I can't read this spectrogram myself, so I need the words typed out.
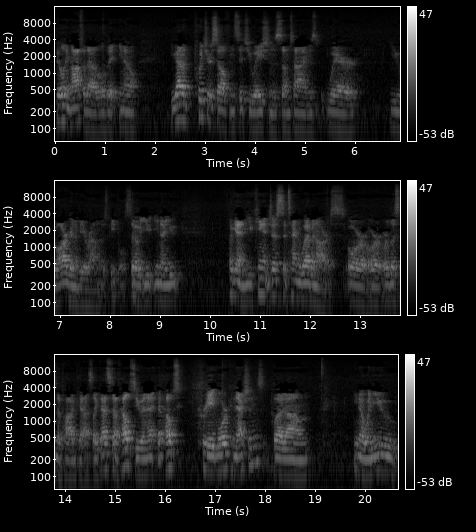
building off of that a little bit, you know, you got to put yourself in situations sometimes where you are going to be around those people. So you you know you again you can't just attend webinars or or, or listen to podcasts like that stuff helps you and it, it helps create more connections. But um, you know when you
